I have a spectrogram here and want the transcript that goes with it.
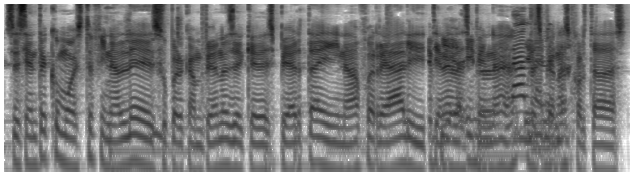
se siente como este final de Supercampeones de que despierta y nada fue real y tiene las, piernas, las piernas cortadas.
